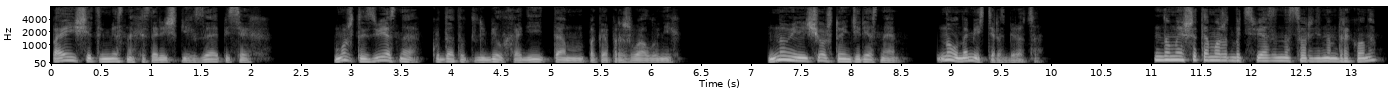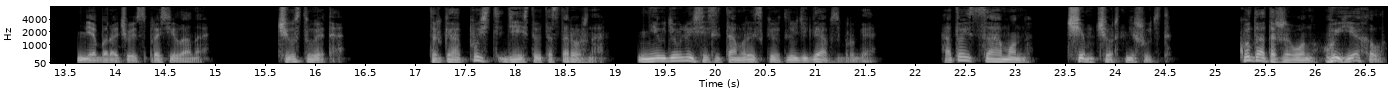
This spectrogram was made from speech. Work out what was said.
Поищет в местных исторических записях. Может, известно, куда тут любил ходить там, пока проживал у них. Ну и еще что интересное. Ну, на месте разберется. «Думаешь, это может быть связано с Орденом Дракона?» Не оборачиваясь, спросила она. «Чувствую это. Только пусть действует осторожно. Не удивлюсь, если там рыскают люди Габсбурга. А то и сам он, чем черт не шутит. Куда-то же он уехал?»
